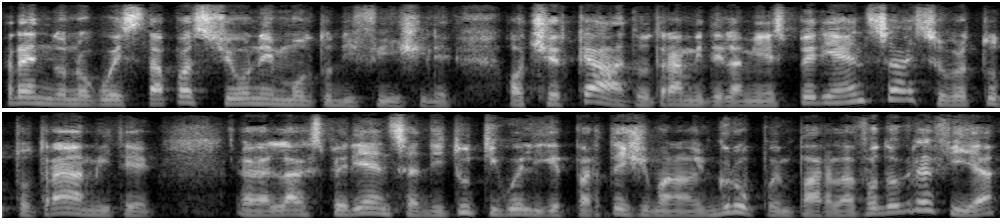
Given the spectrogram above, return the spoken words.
rendono questa passione molto difficile. Ho cercato tramite la mia esperienza e soprattutto tramite eh, l'esperienza di tutti quelli che partecipano partecipano al gruppo Impara la fotografia,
